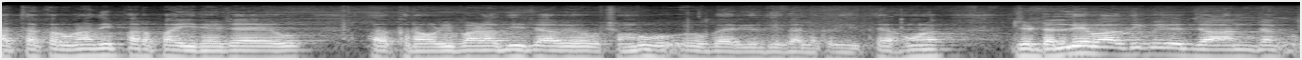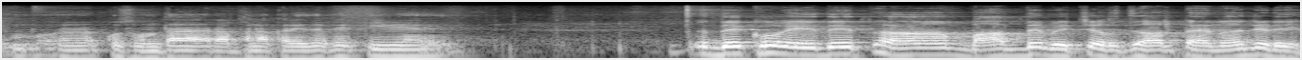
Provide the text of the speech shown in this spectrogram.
ਅੱਜ ਤੱਕ ਉਹਨਾਂ ਦੀ ਭਰਪਾਈ ਨੇ ਚਾਹੇ ਉਹ ਖਨੌਰੀ ਵਾਲਾ ਦੀ ਜਾਵੇ ਉਹ ਸ਼ੰਭੂ ਬੈਰੀਅਰ ਦੀ ਗੱਲ ਕਰੀਏ ਤਾਂ ਹੁਣ ਜੇ ਡੱਲੇਵਾਲ ਦੀ ਕੋਈ ਜਾਨ ਜਾਂ ਕੁਛ ਹੁੰਦਾ ਰੱਬ ਨਾ ਕਰੇ ਤਾਂ ਫਿਰ ਕਿਵੇਂ? ਦੇਖੋ ਇਹਦੇ ਤਾਂ ਬਾਅਦ ਦੇ ਵਿੱਚ ਰਿਜ਼ਲਟ ਹੈ ਨਾ ਜਿਹੜੇ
